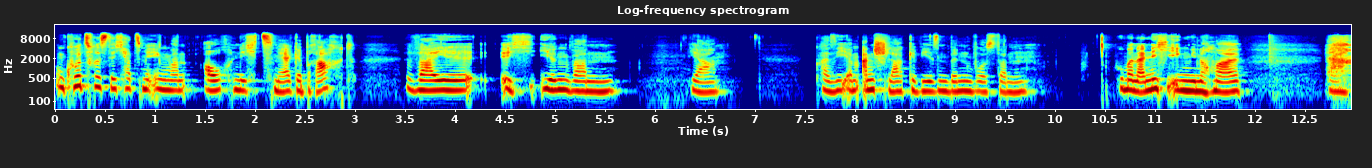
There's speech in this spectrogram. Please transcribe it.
Und kurzfristig hat es mir irgendwann auch nichts mehr gebracht, weil ich irgendwann, ja, quasi im Anschlag gewesen bin, wo es dann, wo man dann nicht irgendwie nochmal, ja,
